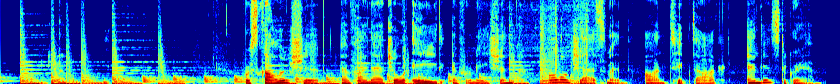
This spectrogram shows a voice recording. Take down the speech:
For scholarship and financial aid information, follow Jasmine on TikTok and Instagram.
